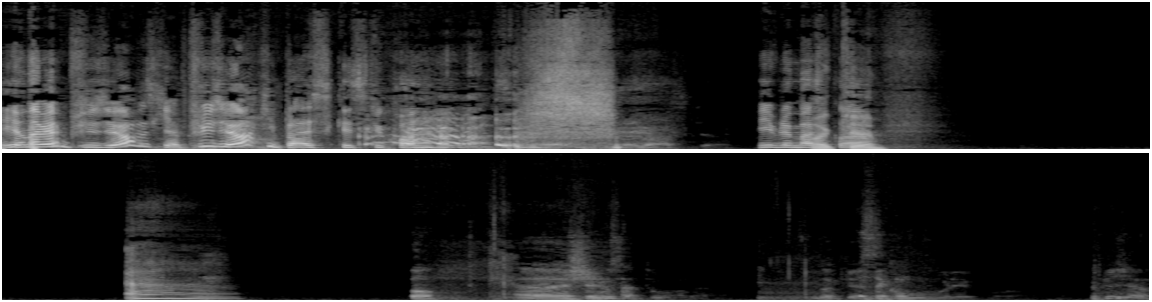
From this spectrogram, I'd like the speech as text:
Il y en a même plusieurs, parce qu'il y a plusieurs qui passent, qu'est-ce que tu crois? Vive le masque, quoi. Ah. Euh, chez nous, ça tourne. Donc, euh, c'est quand vous. Plusieurs.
